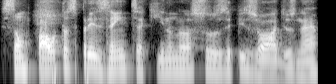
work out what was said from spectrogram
são pautas presentes aqui nos nossos episódios, né?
